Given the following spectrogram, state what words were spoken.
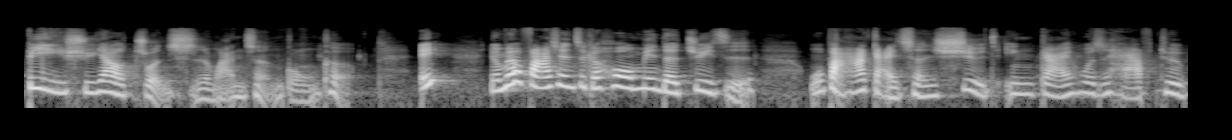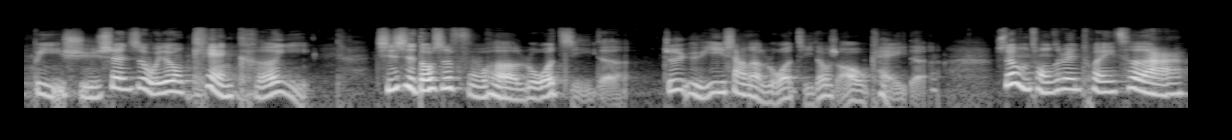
必须要准时完成功课。诶，有没有发现这个后面的句子，我把它改成 should 应该，或是 have to 必须，甚至我用 can 可以，其实都是符合逻辑的，就是语义上的逻辑都是 OK 的。所以，我们从这边推测啊，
